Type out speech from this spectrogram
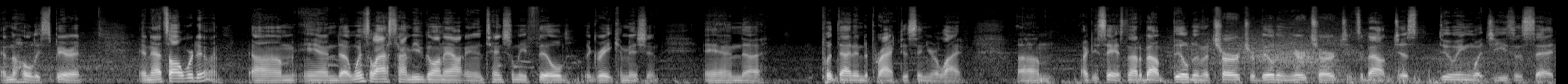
and the Holy Spirit. And that's all we're doing. Um, and uh, when's the last time you've gone out and intentionally filled the Great Commission and uh, put that into practice in your life? Um, like I say, it's not about building a church or building your church. It's about just doing what Jesus said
